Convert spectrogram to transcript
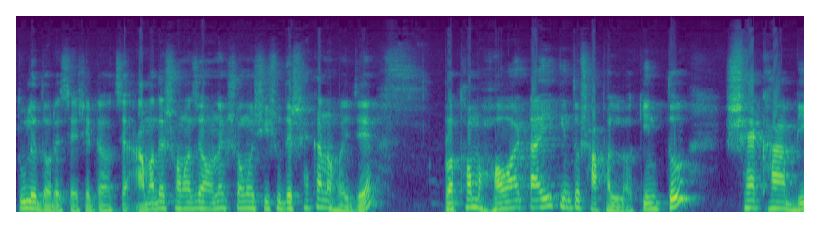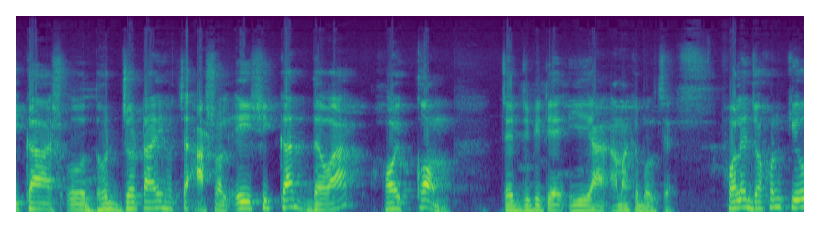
তুলে ধরেছে, সেটা হচ্ছে আমাদের সমাজে অনেক সময় শিশুদের শেখানো হয় যে, প্রথম হওয়াটাই কিন্তু সাফল্য, কিন্তু শেখা, বিকাশ ও ধৈর্যটাই হচ্ছে আসল। এই শিক্ষা দেওয়া হয় কম। চ্যাট জিপিটি আমাকে বলছে। ফলে যখন কেউ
